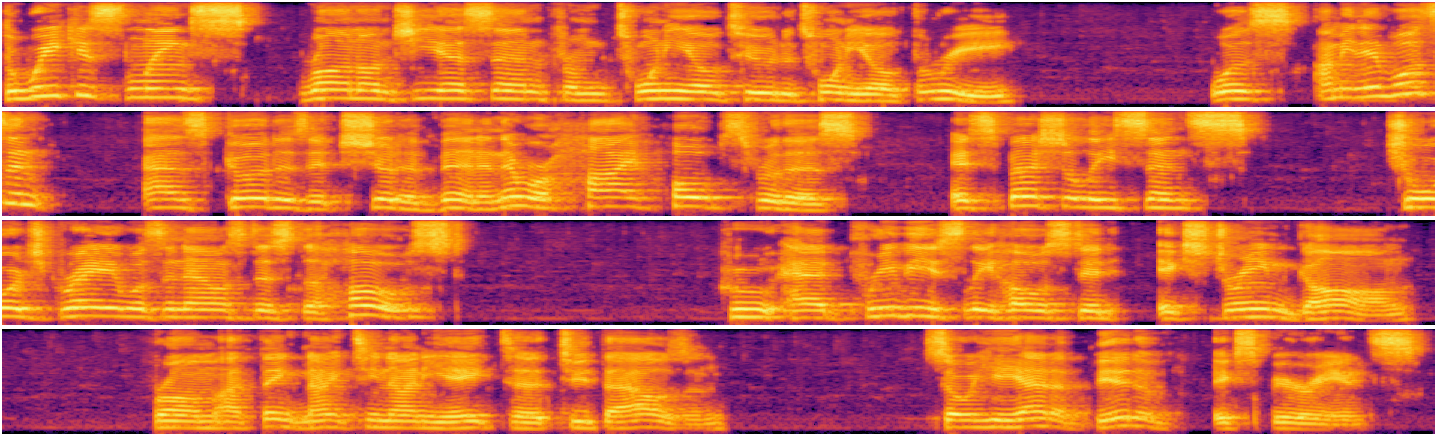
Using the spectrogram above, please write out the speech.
The weakest links run on GSN from 2002 to 2003 was I mean it wasn't as good as it should have been. And there were high hopes for this, especially since George Gray was announced as the host, who had previously hosted Extreme Gong from, I think, 1998 to 2000. So he had a bit of experience.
